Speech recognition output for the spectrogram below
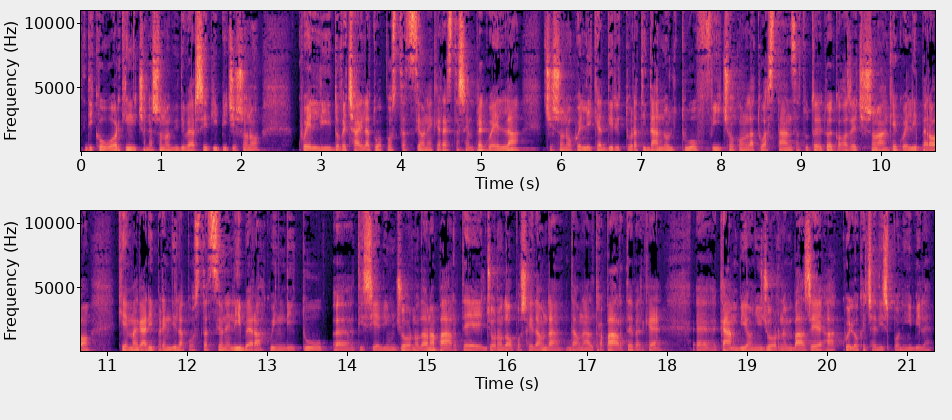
di coworking ce ne sono di diversi tipi, ci sono quelli dove c'hai la tua postazione che resta sempre quella, ci sono quelli che addirittura ti danno il tuo ufficio con la tua stanza, tutte le tue cose, ci sono anche quelli però che magari prendi la postazione libera, quindi tu eh, ti siedi un giorno da una parte e il giorno dopo sei da, una, da un'altra parte perché eh, cambi ogni giorno in base a quello che c'è disponibile.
